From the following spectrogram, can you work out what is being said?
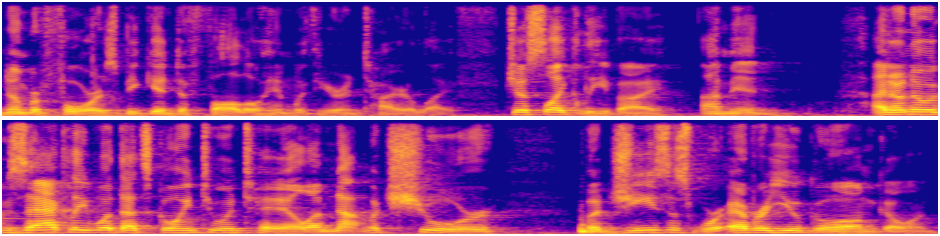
Number four is begin to follow him with your entire life. Just like Levi, I'm in. I don't know exactly what that's going to entail. I'm not mature, but Jesus, wherever you go, I'm going.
